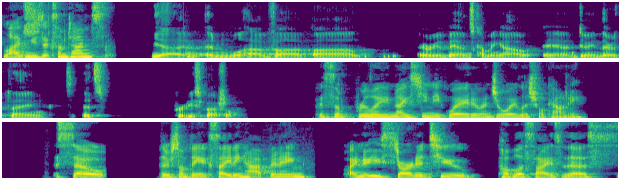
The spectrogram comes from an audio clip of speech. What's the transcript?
live just, music sometimes. Yeah, and, and we'll have uh, uh, area bands coming out and doing their thing. It's pretty special. It's a really nice, unique way to enjoy Litchfield County. So there's something exciting happening. I know you started to publicize this.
